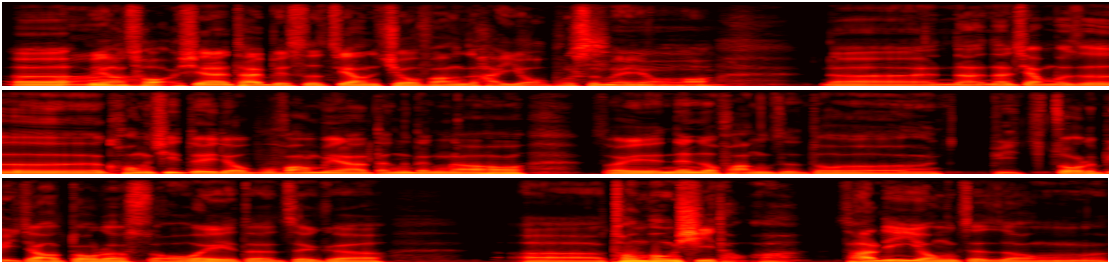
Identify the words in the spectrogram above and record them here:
呃，没有错，现在台北市这样的旧房子还有，不是没有哈。那那那这样不是空气对流不方便啊，等等然后，所以那个房子都比做的比较多的所谓的这个呃通风系统啊。他利用这种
